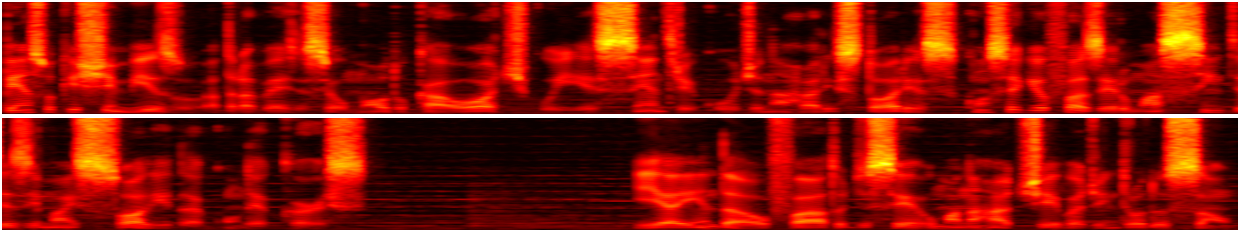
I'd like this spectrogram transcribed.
Penso que Shimizu, através de seu modo caótico e excêntrico de narrar histórias, conseguiu fazer uma síntese mais sólida com The Curse. E ainda ao fato de ser uma narrativa de introdução,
